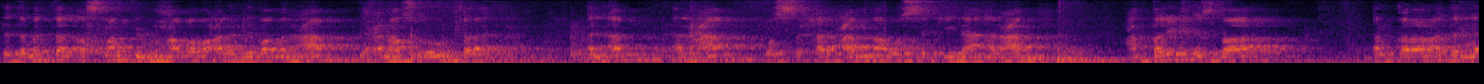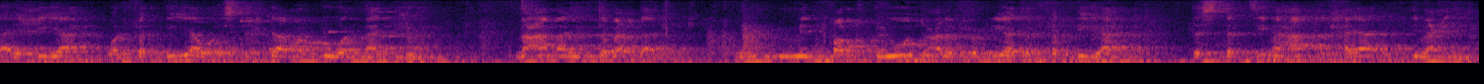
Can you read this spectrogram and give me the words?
تتمثل أصلا في المحافظة على النظام العام بعناصره الثلاثة الأمن العام والصحة العامة والسكينة العامة. عن طريق إصدار القرارات اللائحية والفردية واستخدام القوه المادية مع ما يتبع ذلك. من- فرض قيود على الحريات الفردية تستلزمها الحياة الاجتماعية.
